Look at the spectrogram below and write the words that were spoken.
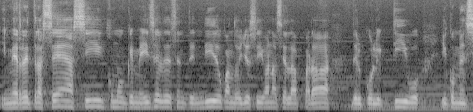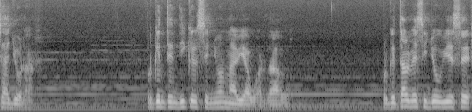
Y me retrasé así, como que me hice el desentendido cuando ellos se iban hacia la parada del colectivo y comencé a llorar. Porque entendí que el Señor me había guardado. Porque tal vez si yo hubiese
